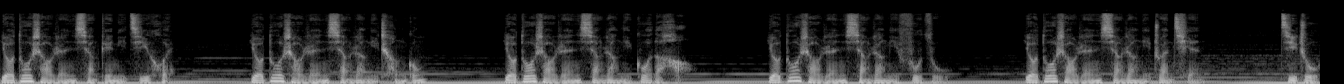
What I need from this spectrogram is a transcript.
有多少人想给你机会？有多少人想让你成功？有多少人想让你过得好？有多少人想让你富足？有多少人想让你赚钱？记住，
